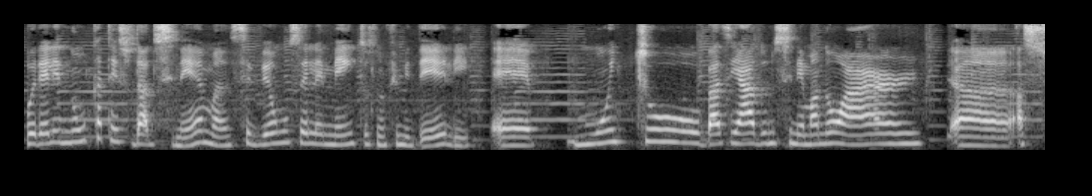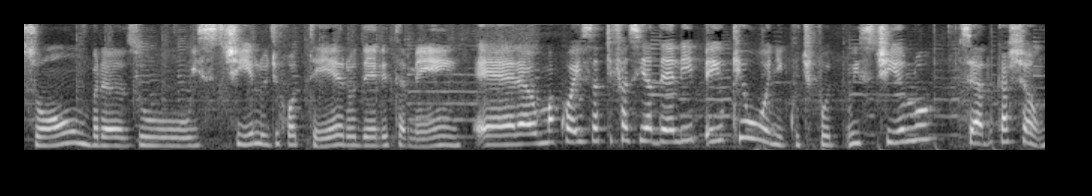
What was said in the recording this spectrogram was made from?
por ele nunca ter estudado cinema, você vê uns elementos no filme dele. É, muito baseado no cinema noir, uh, as sombras, o estilo de roteiro dele também. Era uma coisa que fazia dele meio que único, tipo, o estilo ser do caixão.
